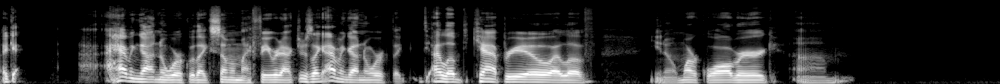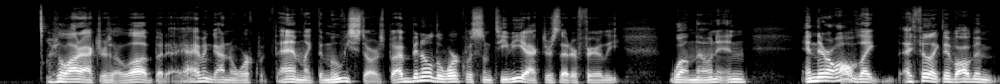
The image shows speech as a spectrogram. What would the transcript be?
like I haven't gotten to work with like some of my favorite actors. Like I haven't gotten to work like I love DiCaprio. I love, you know, Mark Wahlberg. Um, there's a lot of actors I love, but I haven't gotten to work with them like the movie stars. But I've been able to work with some TV actors that are fairly well known, and and they're all like I feel like they've all been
